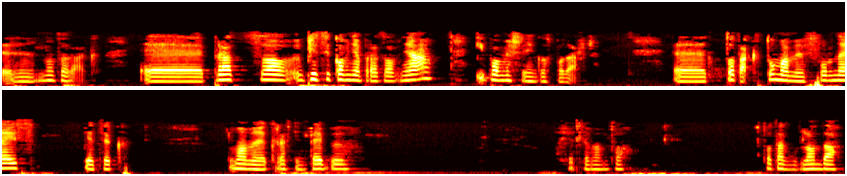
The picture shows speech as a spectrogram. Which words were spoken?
E, no to tak. E, praco, piecykownia, pracownia i pomieszczenie gospodarcze. E, to tak, tu mamy furnace, piecyk, tu mamy crafting table. Oświetlę wam to. To tak wygląda.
